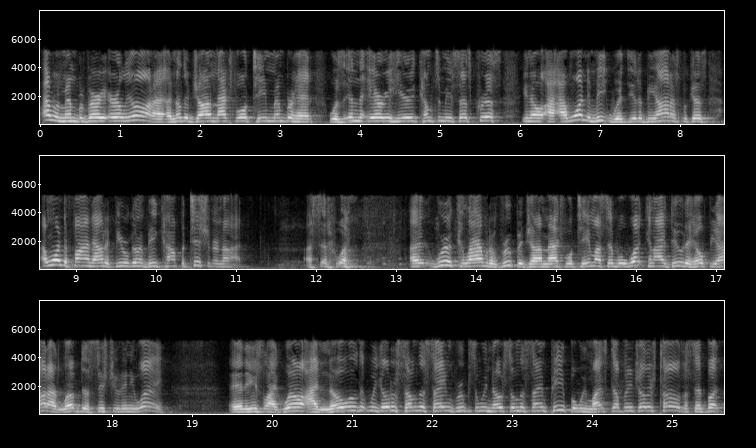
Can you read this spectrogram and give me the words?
I remember very early on, I, another John Maxwell team member had was in the area here. He comes to me and says, "Chris, you know, I, I wanted to meet with you to be honest because I wanted to find out if you were going to be competition or not." I said, "Well, I, we're a collaborative group at John Maxwell team." I said, "Well, what can I do to help you out? I'd love to assist you in any way." And he's like, Well, I know that we go to some of the same groups and we know some of the same people. We might step on each other's toes. I said, But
